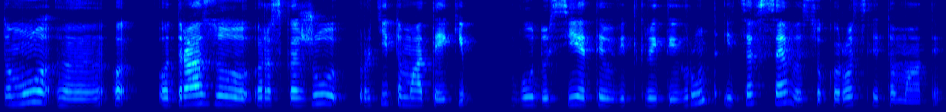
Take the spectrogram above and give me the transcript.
Тому е, одразу розкажу про ті томати, які буду сіяти у відкритий ґрунт, і це все високорослі томати.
